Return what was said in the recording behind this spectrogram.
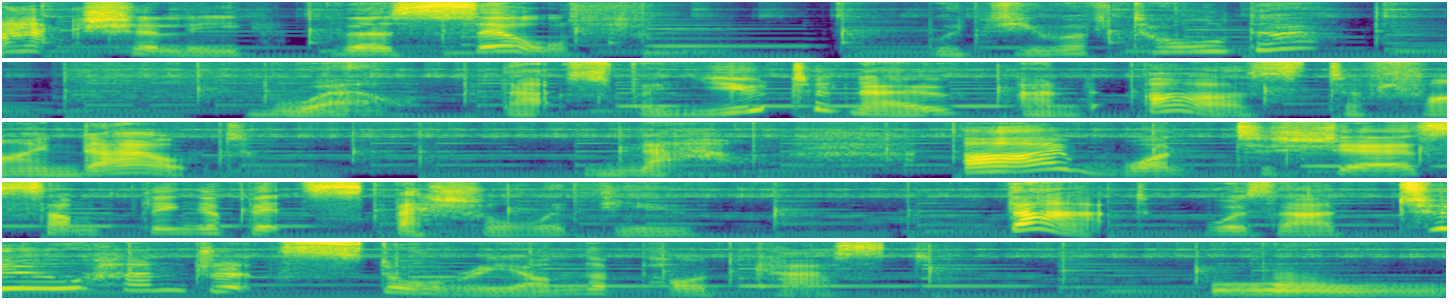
actually the sylph would you have told her? Well, that's for you to know and us to find out. Now, I want to share something a bit special with you. That was our 200th story on the podcast. Oh,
